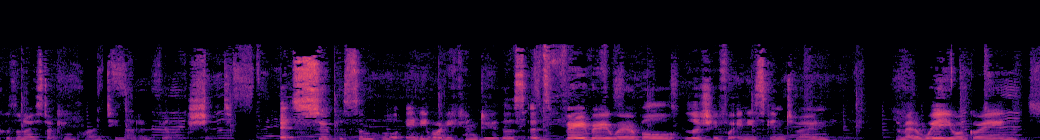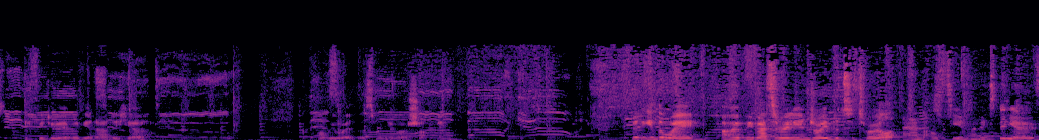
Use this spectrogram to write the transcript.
because when I know stuck in quarantine I don't feel like shit. It's super simple, anybody can do this. It's very, very wearable, literally for any skin tone, no matter where you are going, if you do ever get out of here. Probably wear this when you go shopping. But either way, I hope you guys really enjoyed the tutorial and I'll see you in my next video.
